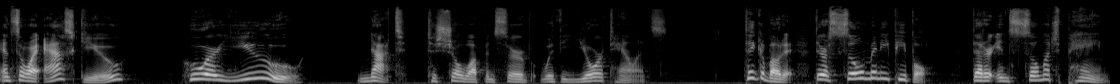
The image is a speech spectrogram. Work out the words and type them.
And so I ask you, who are you not to show up and serve with your talents? Think about it. There are so many people that are in so much pain,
